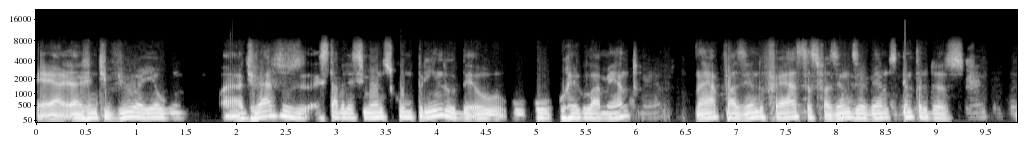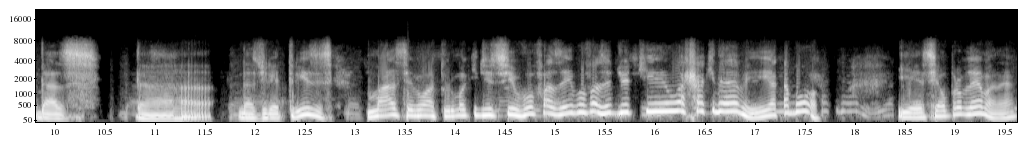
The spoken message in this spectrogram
É, a, a gente viu aí algum, diversos estabelecimentos cumprindo de- o, o, o regulamento, né? Fazendo festas, fazendo os eventos dentro dos, das, da- das diretrizes, mas teve uma turma que disse: vou fazer e vou fazer do jeito que eu achar que deve, e acabou. E esse é o problema, né?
